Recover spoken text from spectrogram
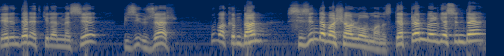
derinden etkilenmesi bizi üzer. Bu bakımdan sizin de başarılı olmanız, deprem bölgesinde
